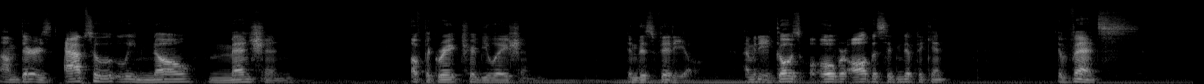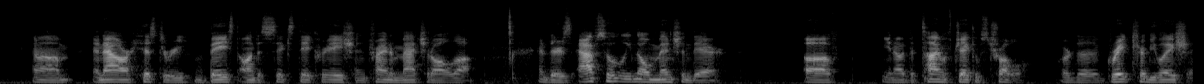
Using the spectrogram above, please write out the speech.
um, there is absolutely no mention of the Great Tribulation in this video. I mean, it goes over all the significant events um, in our history based on the six day creation, trying to match it all up. And there's absolutely no mention there of, you know, the time of Jacob's trouble or the Great Tribulation.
